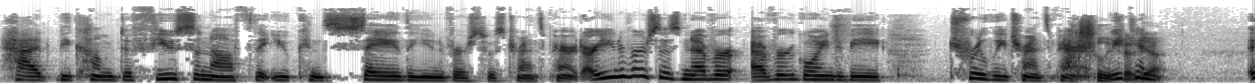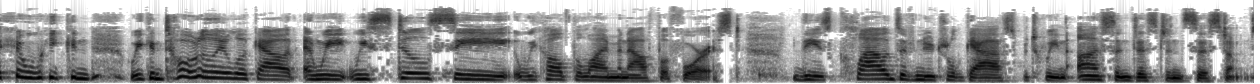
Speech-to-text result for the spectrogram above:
had become diffuse enough that you can say the universe was transparent our universe is never ever going to be truly transparent Actually, we can yeah. we can we can totally look out and we we still see we call it the Lyman alpha forest these clouds of neutral gas between us and distant systems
